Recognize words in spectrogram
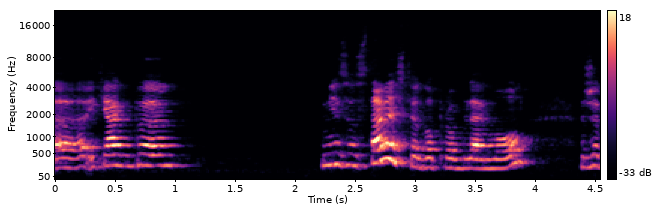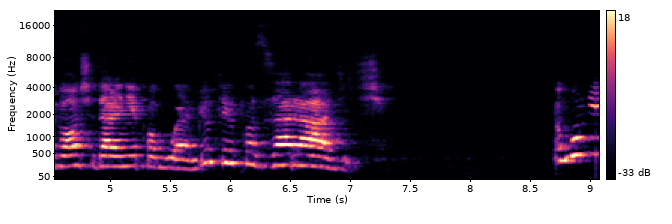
e, jakby nie zostawiać tego problemu, żeby on się dalej nie pogłębił, tylko zaradzić. Ogólnie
